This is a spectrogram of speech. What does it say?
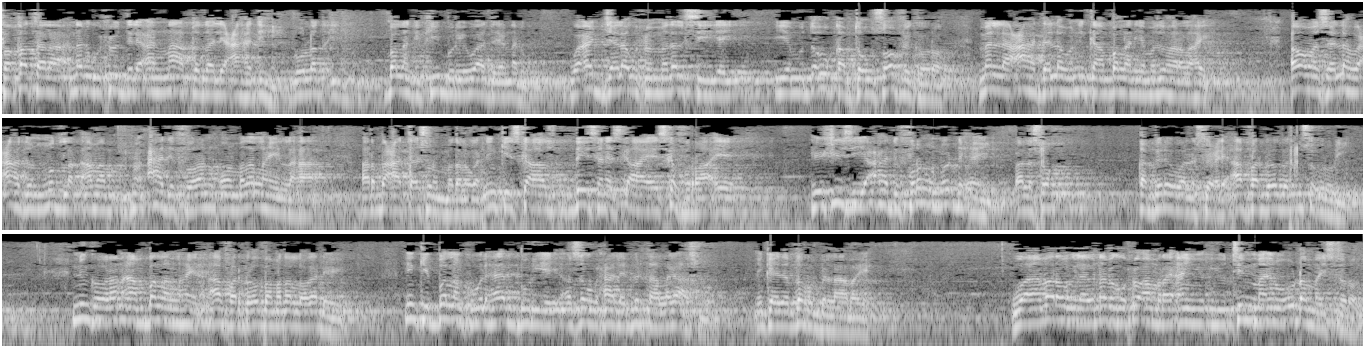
faqatala nabigu wuxuu dilay annaaqida licahdihi ballankii kii buriyey waa dilay nabigu. Wa ajala wuxuu madal siiyey iyo muddo u qabto uu soo fikiro man laa cahda lahu ninkaan ballan iyo maduhara lahayn. Aw mase lahu cahdun mutlaq ama cahdi furan oon madal lahayn lahaa arbacata ashhur madaloga ninkii daysana iska ah ee iska furaa ee heshiis iyo furan noo dhexeeyey waa la soo soo celiy ninka horan aan ballan lahayn afar bilood baa madal looga dhigay. Ninkii ballanku lahaa buriyey asagu waxaa le birtaa laga aslo ninka edabdaru bilaabay. Wa amarahu ilaa nabigu wuxuu amray an yutima inuu u dhammaystiro.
